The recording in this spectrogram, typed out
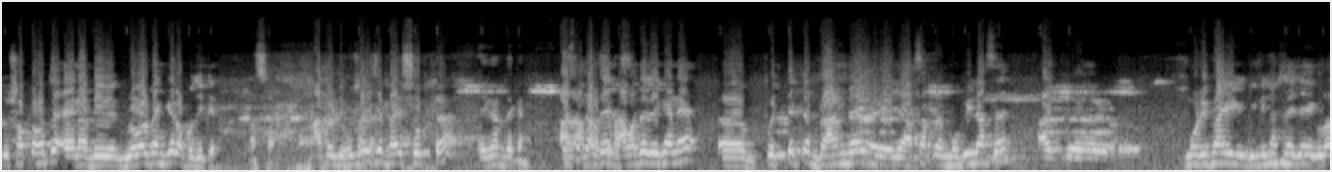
দু সপ্তাহ হচ্ছে এনআরবি গ্লোবাল ব্যাংকের অপোজিটে আচ্ছা। আতোয়ার ডিপো ওটা হচ্ছে বাইরের এখানে দেখেন আর আমাদের আমাদের এখানে প্রত্যেকটা ব্র্যান্ডের আছে আপনার মোবিল আছে আর মডিফাই জিনিস আছে যে এগুলো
